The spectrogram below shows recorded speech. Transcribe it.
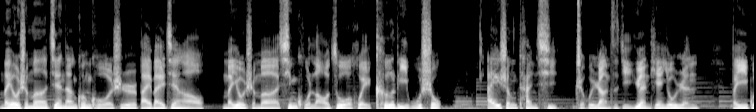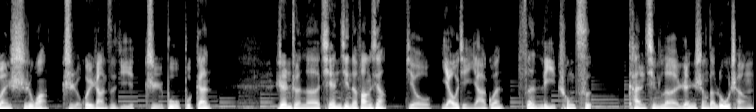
没有什么艰难困苦是白白煎熬；没有什么辛苦劳作会颗粒无收。唉声叹气只会让自己怨天尤人，悲观失望只会让自己止步不甘。认准了前进的方向，就咬紧牙关，奋力冲刺；看清了人生的路程，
